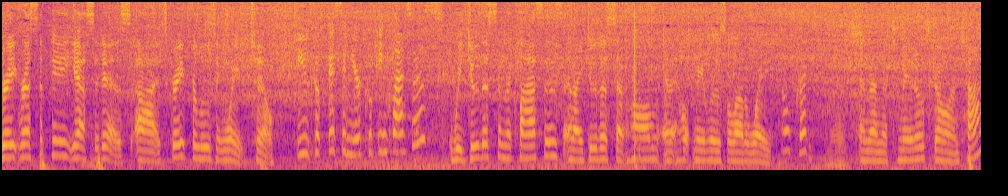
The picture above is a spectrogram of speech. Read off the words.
great recipe. Yes, it is. Uh, it's great for losing weight too. Do you cook this in your cooking classes? We do this in the classes and I do this at home and it helped me lose a lot of weight. Oh, good. And then the tomatoes go on top.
